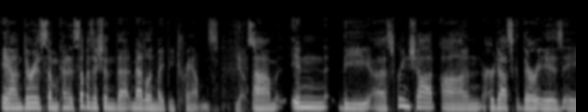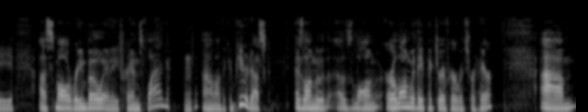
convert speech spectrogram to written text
and there is some kind of supposition that Madeline might be trans. yes, Um, in the uh, screenshot on her desk, there is a, a small rainbow and a trans flag um, on the computer desk, as long with as long or along with a picture of her with short hair. Um,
